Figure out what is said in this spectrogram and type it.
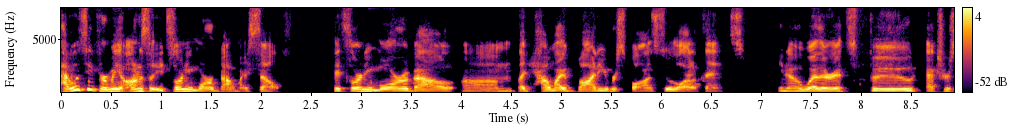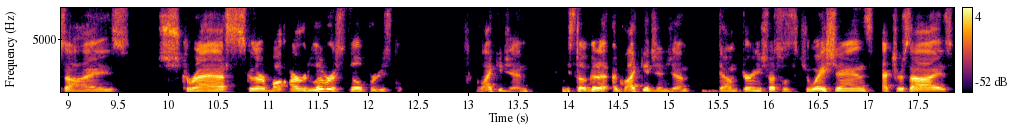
I would say for me, honestly, it's learning more about myself. It's learning more about um, like how my body responds to a lot of things. You know, whether it's food, exercise, stress, because our our liver still produces glycogen. We still get a, glycogen dump during stressful situations, exercise.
